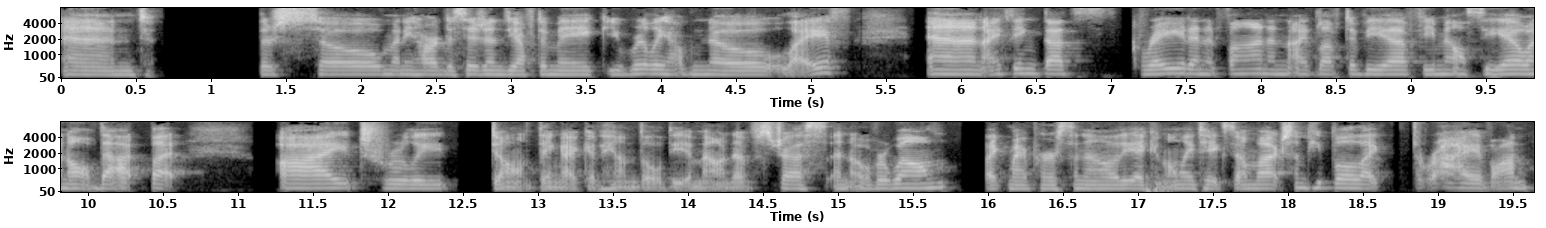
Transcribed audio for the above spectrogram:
And there's so many hard decisions you have to make. You really have no life. And I think that's great and it's fun. And I'd love to be a female CEO and all of that. But I truly don't think I could handle the amount of stress and overwhelm. Like my personality, I can only take so much. Some people like thrive on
